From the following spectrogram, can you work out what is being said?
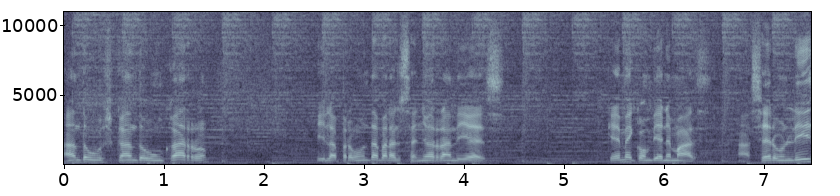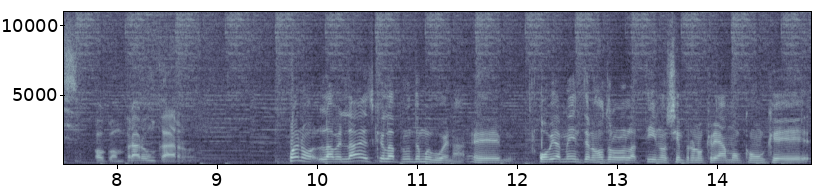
Ando buscando un carro y la pregunta para el señor Randy es, ¿qué me conviene más? ¿Hacer un lease o comprar un carro? Bueno, la verdad es que la pregunta es muy buena. Eh, obviamente nosotros los latinos siempre nos creamos con que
